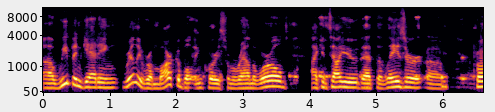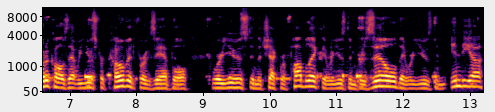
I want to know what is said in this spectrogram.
uh, we've been getting really remarkable inquiries from around the world. I can tell you that the laser uh, protocols that we use for COVID, for example, were used in the Czech Republic. They were used in Brazil. They were used in India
